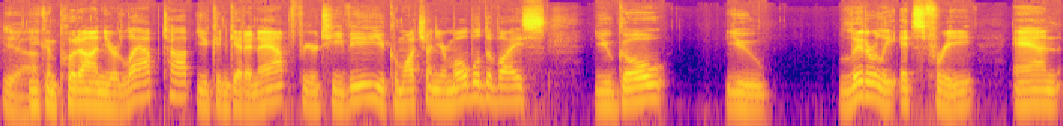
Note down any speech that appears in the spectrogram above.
Yeah. You can put on your laptop, you can get an app for your TV, you can watch on your mobile device. You go, you literally, it's free, and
